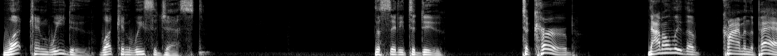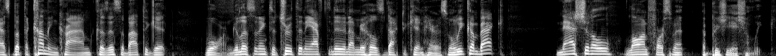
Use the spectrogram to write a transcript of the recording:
What can we do? What can we suggest the city to do to curb not only the crime in the past, but the coming crime because it's about to get warm. You're listening to Truth in the Afternoon. I'm your host, Dr. Ken Harris. When we come back, National Law Enforcement Appreciation Week.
